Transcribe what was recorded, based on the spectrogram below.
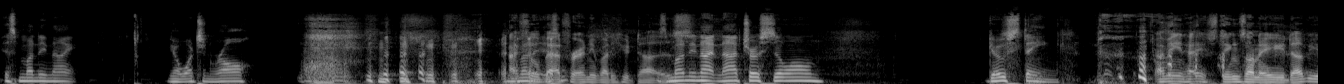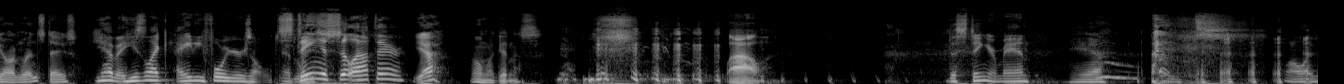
It's Monday night. Y'all watching Raw? I feel bad for anybody who does. Is Monday Night Nitro still on? Go Sting. I mean, hey, Sting's on AEW on Wednesdays. Yeah, but he's like 84 years old. Sting is still out there? Yeah. Oh, my goodness. wow. The Stinger, man. Yeah. Always,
